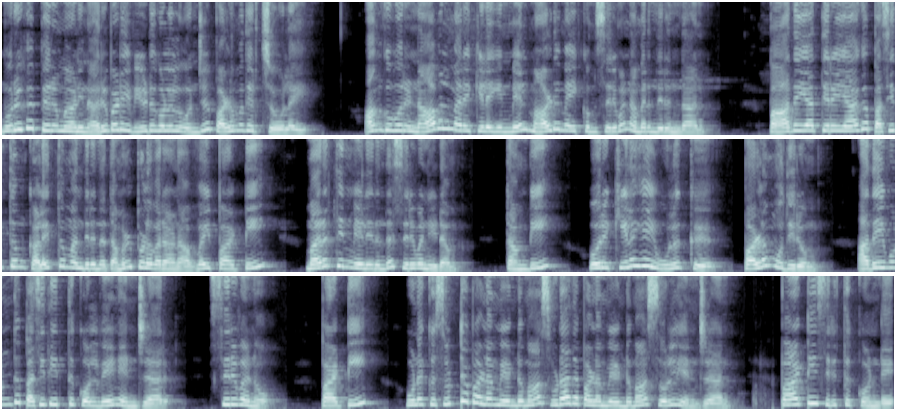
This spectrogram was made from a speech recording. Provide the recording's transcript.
முருகப்பெருமானின் அறுபடை வீடுகளுள் ஒன்று பழமுதிர் சோலை. அங்கு ஒரு நாவல் மரக்கிளையின் மேல் மாடு மேய்க்கும் சிறுவன் அமர்ந்திருந்தான். பாத யாத்திரையாக பசித்தும் களைத்தும் வந்திருந்த தமிழ் புலவரான அவ்வை பாட்டி மரத்தின் மேலிருந்த சிறுவனிடம் தம்பி ஒரு கிளையை உழுக்கு பழம் உதிரும் அதை உண்டு பசி தீர்த்துக் கொள்வேன் என்றார். சிறுவனோ பாட்டி உனக்கு சுட்ட பழம் வேண்டுமா சுடாத பழம் வேண்டுமா சொல் என்றான். பாட்டி சிரித்துக்கொண்டே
